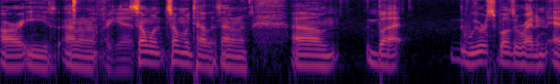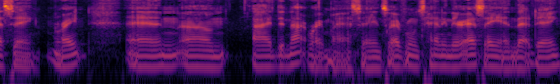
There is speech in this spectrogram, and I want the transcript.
REs, I don't know. forget. Someone, someone tell us. I don't know. Um, but we were supposed to write an essay, right? And um, I did not write my essay, and so everyone's handing their essay in that day,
